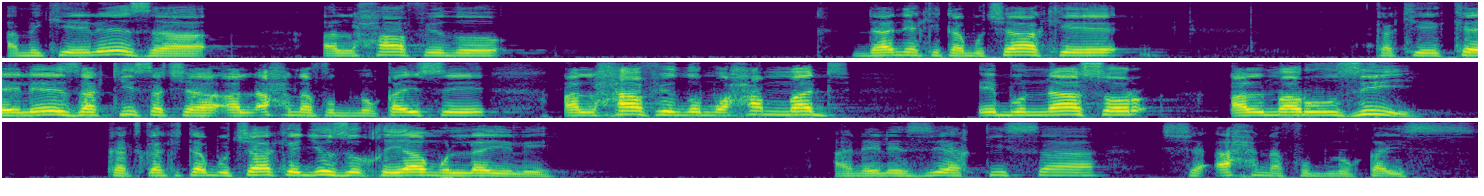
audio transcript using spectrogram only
Amekieleza alhafidhu ndani ya kitabu chake kaki- kaeleza kisa cha alahnaf bnu qaisi alhafidhu muhammad ibn nasor almaruzi katika kitabu chake juzu qiyamu llaili anaelezea kisa cha ahnaf bnu qais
